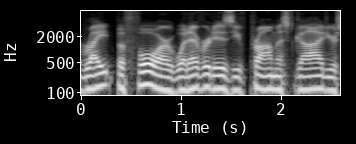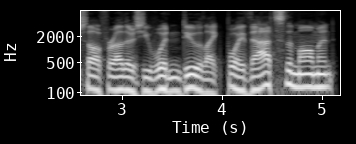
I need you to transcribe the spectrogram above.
right before whatever it is you've promised God, yourself, or others you wouldn't do. Like, boy, that's the moment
